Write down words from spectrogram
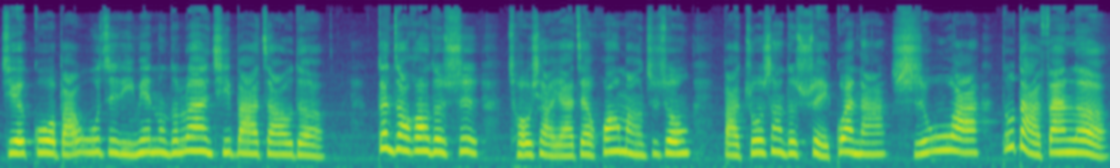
结果把屋子里面弄得乱七八糟的。更糟糕的是，丑小鸭在慌忙之中，把桌上的水罐啊、食物啊都打翻了，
